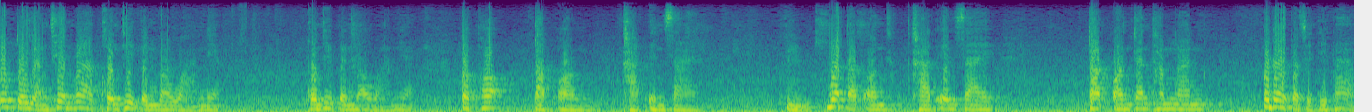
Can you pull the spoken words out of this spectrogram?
ยกตัวอย่างเช่นว่าคนที่เป็นเบาหวานเนี่ย คนที่เป็นเบาหวานเนี่ย ก็เพราะตับอ่อนขาดเอนไซม์อืมเมื่อตับอ่อนขาดเอนไซม์ตับอ่อนการทำงานก็ได้ประสิทธิภาพ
